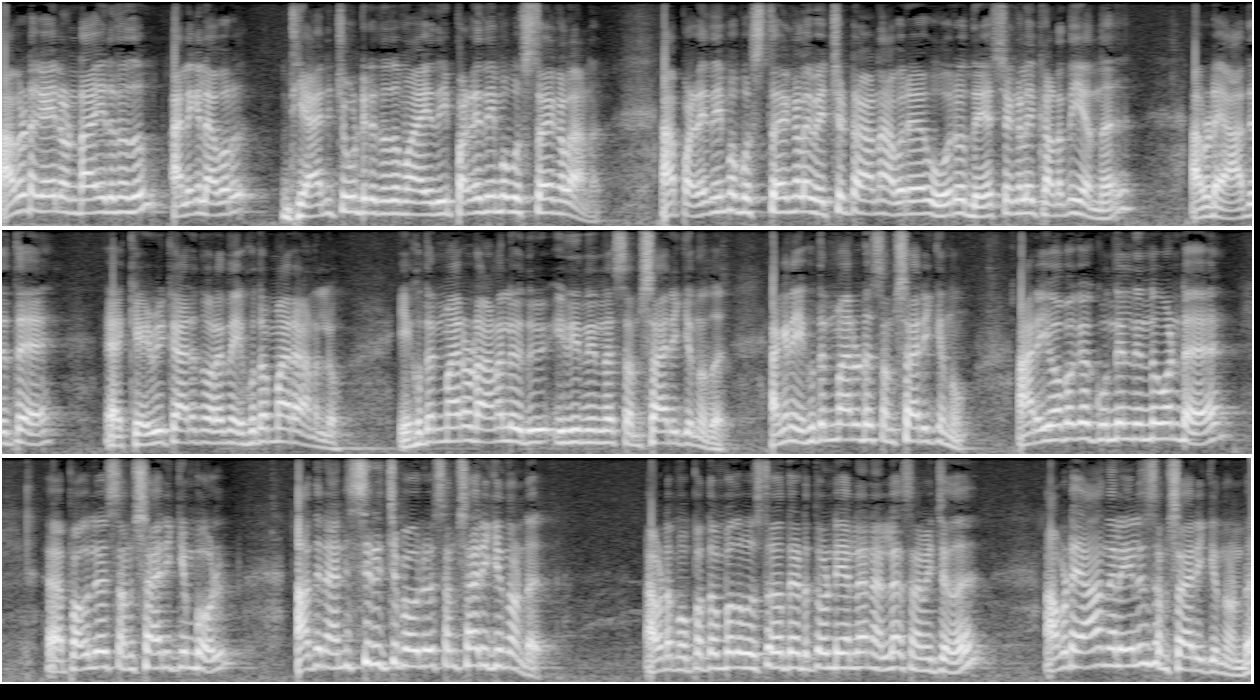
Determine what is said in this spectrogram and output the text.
അവരുടെ കയ്യിലുണ്ടായിരുന്നതും അല്ലെങ്കിൽ അവർ ധ്യാനിച്ചുകൊണ്ടിരുന്നതുമായത് ഈ പഴയ നിയമ പുസ്തകങ്ങളാണ്. ആ പഴയ നിയമ പുസ്തകങ്ങളെ വെച്ചിട്ടാണ് അവർ ഓരോ ദേശങ്ങളിൽ കടന്നു അവരുടെ ആദ്യത്തെ കേൾവിക്കാരെന്ന് പറയുന്ന യഹൂദന്മാരാണല്ലോ. യഹൂദന്മാരോടാണല്ലോ ഇത് ഇതിൽ നിന്ന് സംസാരിക്കുന്നത്. അങ്ങനെ യഹൂദന്മാരോട് സംസാരിക്കുന്നു. അരയോപക കുന്നിൽ നിന്നുകൊണ്ട് പൗലോസ് സംസാരിക്കുമ്പോൾ അതിനനുസരിച്ച് പൗലോസ് സംസാരിക്കുന്നുണ്ട്. അവിടെ മുപ്പത്തൊമ്പത് പുസ്തകത്തെ എടുത്തുകൊണ്ട് അല്ല ശ്രമിച്ചത്. അവിടെ ആ നിലയിലും സംസാരിക്കുന്നുണ്ട്.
